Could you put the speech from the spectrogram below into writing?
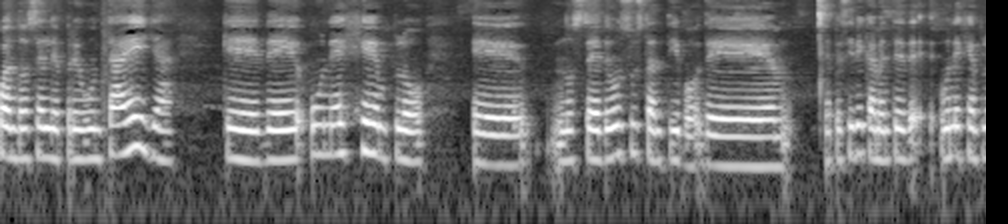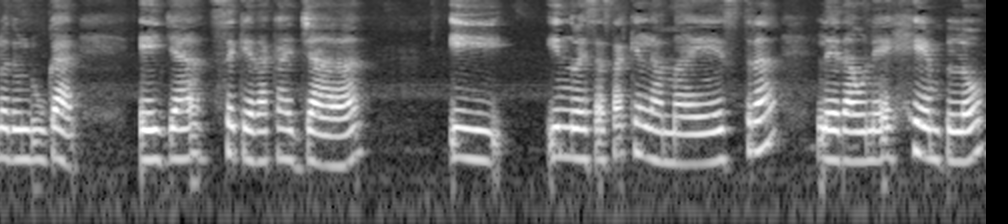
cuando se le pregunta a ella que dé un ejemplo, eh, no sé, de un sustantivo, de específicamente de un ejemplo de un lugar, ella se queda callada y, no es hasta que la maestra le da un ejemplo,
